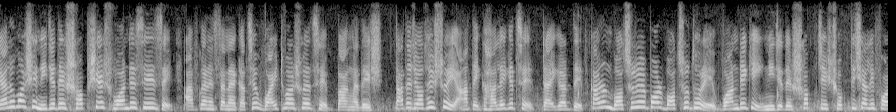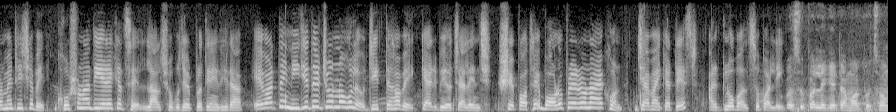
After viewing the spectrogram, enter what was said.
গেল মাসে নিজেদের সবশেষ ওয়ানডে সিরিজে আফগানিস্তানের কাছে হোয়াইট ওয়াশ হয়েছে বাংলাদেশ। তাতে যথেষ্টই আঁতে ঘা লেগেছে টাইগারদের, কারণ বছরের পর বছর ধরে ওয়ানডেকেই নিজেদের সবচেয়ে শক্তিশালী ফরম্যাট হিসেবে ঘোষণা দিয়ে রেখেছে লাল সবুজের প্রতিনিধিরা। এবার তাই নিজেদের জন্য হলেও জিততে হবে ক্যারিবীয় চ্যালেঞ্জ। সে পথে বড় প্রেরণা এখন জ্যামাইকা টেস্ট আর global super league super league এটা আমার প্রথম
